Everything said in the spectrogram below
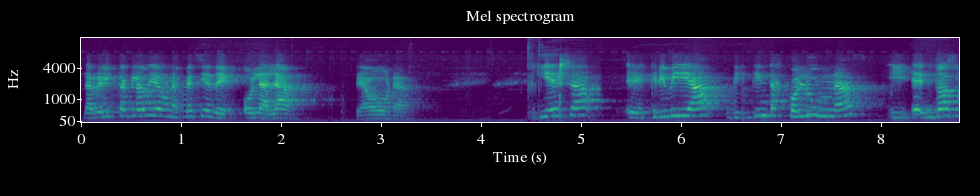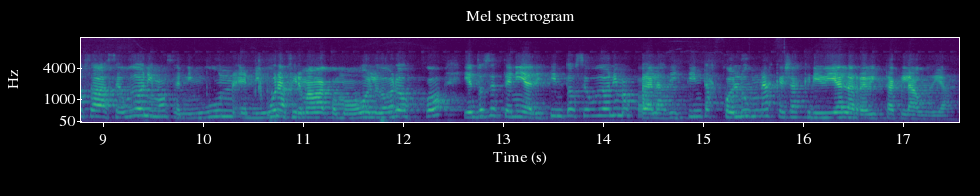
La revista Claudia era una especie de hola de ahora. Y ella escribía distintas columnas y en todas usaba seudónimos, en, ningún, en ninguna firmaba como Olga Orozco, y entonces tenía distintos seudónimos para las distintas columnas que ella escribía en la revista Claudia.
